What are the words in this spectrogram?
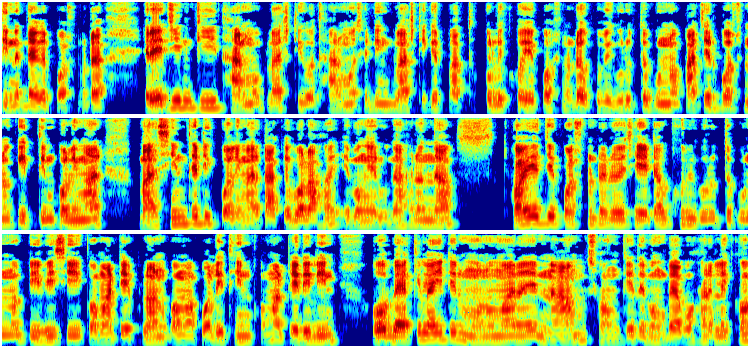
তিনের দাগের প্রশ্নটা। রেজিন কি থার্মোপ্লাস্টিক ও থার্মোসেটিং প্লাস্টিকের পার্থক্য লেখো? এই প্রশ্নটা খুবই গুরুত্বপূর্ণ। পাঁচের প্রশ্ন, কৃত্রিম পলিমার বা সিনথেটিক পলিমার কাকে বলা হয়? এবং এর উদাহরণ দাও ছয়ের যে প্রশ্নটা রয়েছে, এটাও খুবই গুরুত্বপূর্ণ। PVC comma Teflon, comma polythene, comma terylene ও ব্যাকেলাইটের মনোমারের নাম, সংকেত এবং ব্যবহার লেখো।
